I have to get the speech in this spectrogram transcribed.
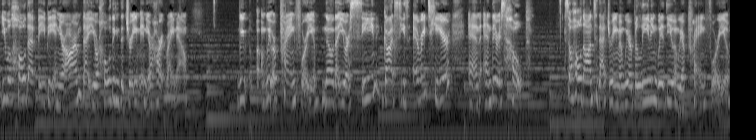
you will hold that baby in your arm, that you're holding the dream in your heart right now we we are praying for you. Know that you are seen. God sees every tear, and and there is hope. So hold on to that dream, and we are believing with you, and we are praying for you.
